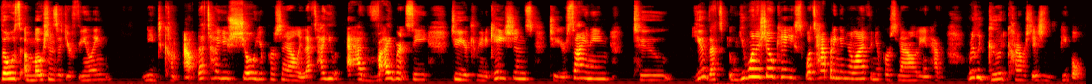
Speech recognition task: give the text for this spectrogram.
those emotions that you're feeling need to come out. That's how you show your personality. That's how you add vibrancy to your communications, to your signing, to you. That's you want to showcase what's happening in your life and your personality and have really good conversations with people.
